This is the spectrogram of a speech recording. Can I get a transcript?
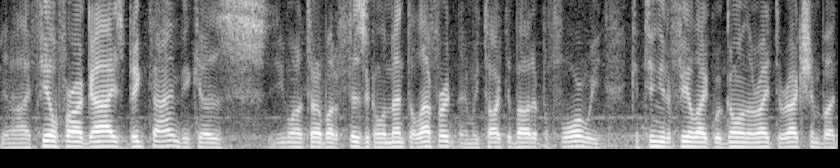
you know, I feel for our guys big time because you want to talk about a physical and mental effort, and we talked about it before. We continue to feel like we're going the right direction, but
